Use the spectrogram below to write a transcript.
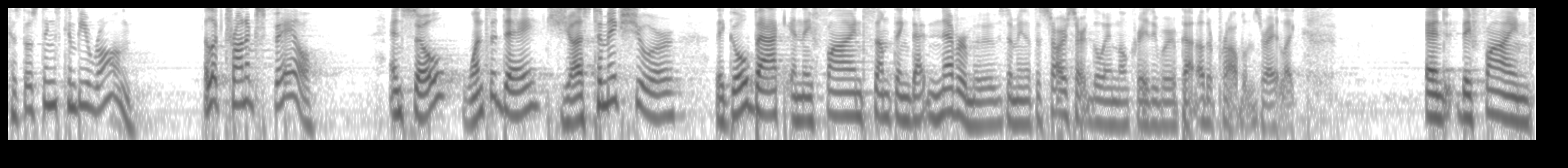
Because those things can be wrong. Electronics fail. And so, once a day, just to make sure, they go back and they find something that never moves. I mean, if the stars start going all crazy, we've got other problems, right? Like, and they find,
